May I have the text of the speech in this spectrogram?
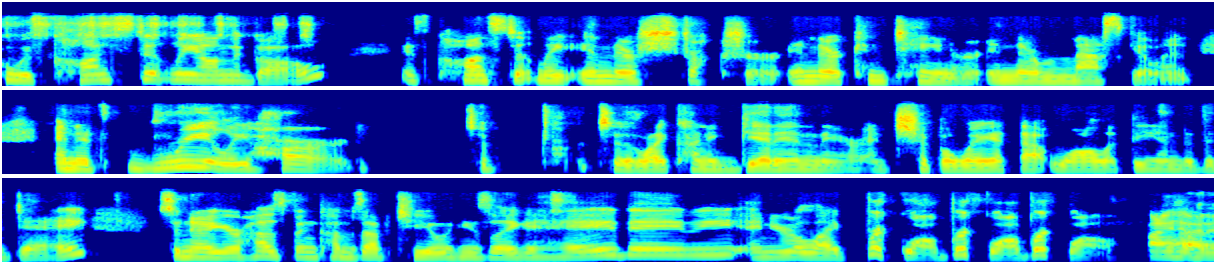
who is constantly on the go is constantly in their structure in their container in their masculine and it's really hard to like kind of get in there and chip away at that wall at the end of the day. So now your husband comes up to you and he's like, "Hey, baby," and you're like, "Brick wall, brick wall, brick wall." I have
